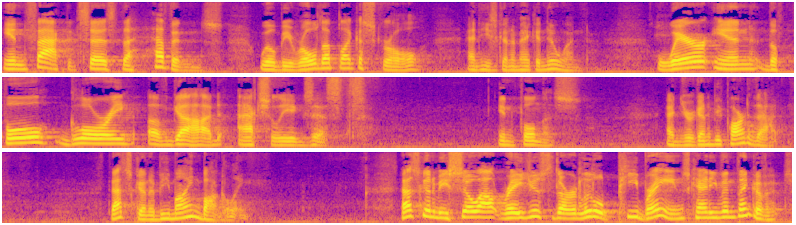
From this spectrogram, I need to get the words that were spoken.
In fact, it says the heavens will be rolled up like a scroll, and He's going to make a new one. Wherein the full glory of God actually exists in fullness. And you're going to be part of that. That's going to be mind boggling. That's going to be so outrageous that our little pea brains can't even think of it.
